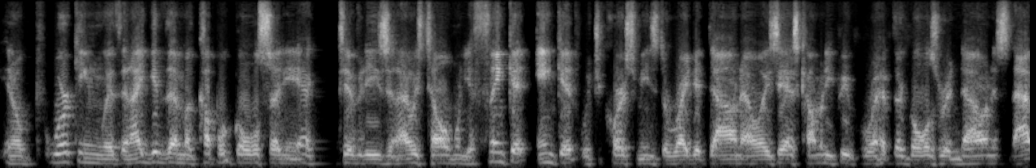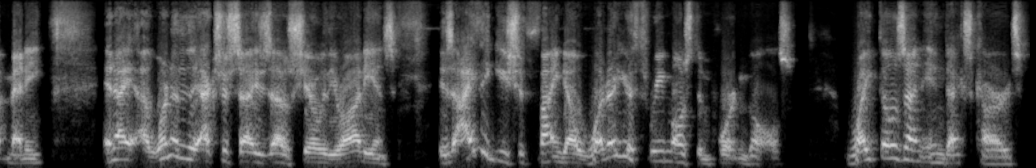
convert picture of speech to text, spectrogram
you know, working with, and I give them a couple goal setting activities, and I always tell them when you think it, ink it, which of course means to write it down. I always ask how many people have their goals written down. It's not many. And I, uh, one of the exercises I'll share with your audience is I think you should find out what are your three most important goals. Write those on index cards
